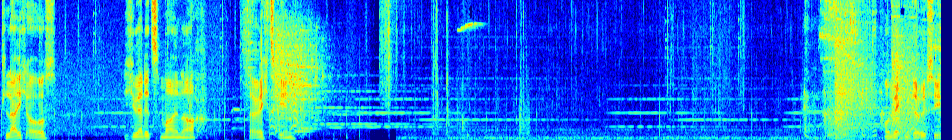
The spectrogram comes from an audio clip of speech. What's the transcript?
gleich aus. Ich werde jetzt mal nach rechts gehen. Und weg mit der Rüssi.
